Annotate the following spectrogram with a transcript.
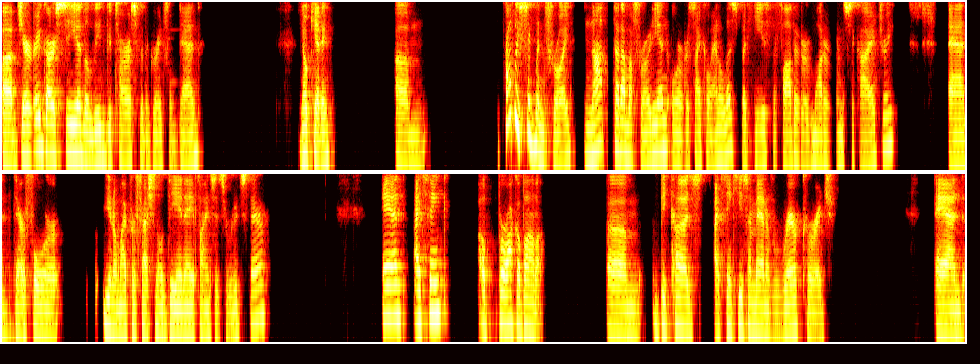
Uh, Jerry Garcia, the lead guitarist for the Grateful Dead. No kidding. Um, probably Sigmund Freud. Not that I'm a Freudian or a psychoanalyst, but he is the father of modern psychiatry. And therefore, you know, my professional DNA finds its roots there. And I think oh, Barack Obama, um, because I think he's a man of rare courage and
